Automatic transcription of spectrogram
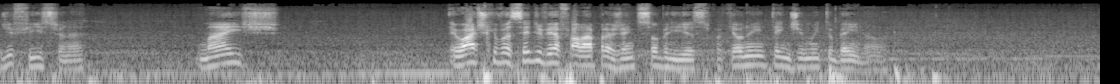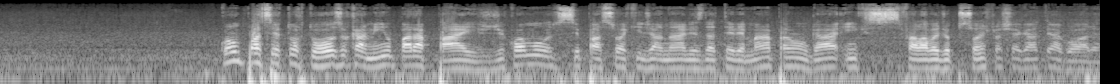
Difícil, né? Mas eu acho que você devia falar pra gente sobre isso, porque eu não entendi muito bem não. Como pode ser tortuoso o caminho para a paz? De como se passou aqui de análise da Telemar para um lugar em que se falava de opções para chegar até agora?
